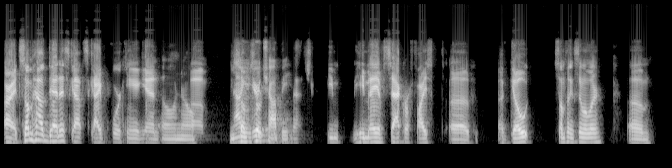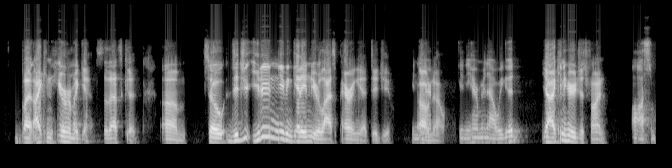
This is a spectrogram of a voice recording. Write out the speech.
All right. Somehow Dennis got Skype working again. Oh no. Um, now you're choppy. He he may have sacrificed a a goat, something similar. Um, but I can hear him again, so that's good. Um, so did you? You didn't even get into your last pairing yet, did you? You Oh no. Can you hear me now? We good? Yeah, I can hear you just fine. Awesome.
